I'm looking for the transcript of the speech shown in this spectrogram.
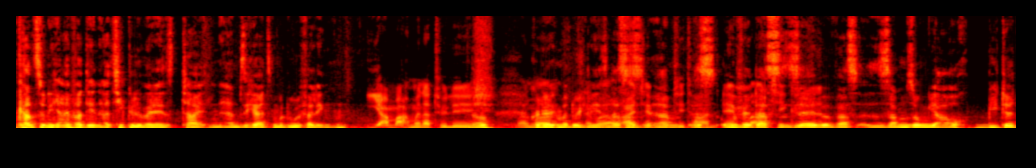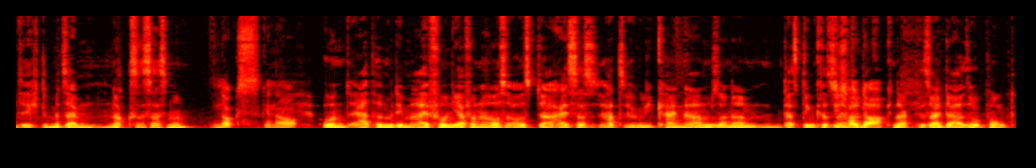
Kannst du nicht einfach den Artikel über das Titan-Sicherheitsmodul verlinken? Ja, machen wir natürlich. No? Könnt ihr euch mal durchlesen. Das ist, ähm, ist ungefähr dasselbe, was Samsung ja auch bietet. Ich, mit seinem Nox ist das, ne? Nox, genau. Und Apple mit dem iPhone ja von Haus aus. Da heißt das, hat es irgendwie keinen Namen, sondern das Ding kriegst du ist halt da. geknackt. Ist halt da, so, Punkt.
